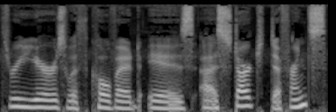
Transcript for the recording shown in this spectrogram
three years with COVID is a stark difference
